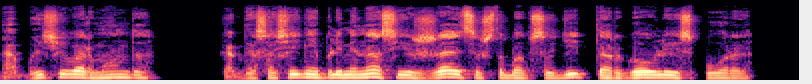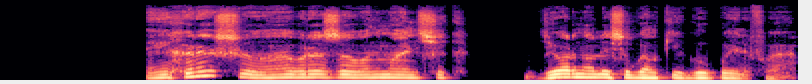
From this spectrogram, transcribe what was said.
Обычай Вармонда, когда соседние племена съезжаются, чтобы обсудить торговлю и споры. «Ты хорошо образован мальчик», — дернулись уголки губ эльфа.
